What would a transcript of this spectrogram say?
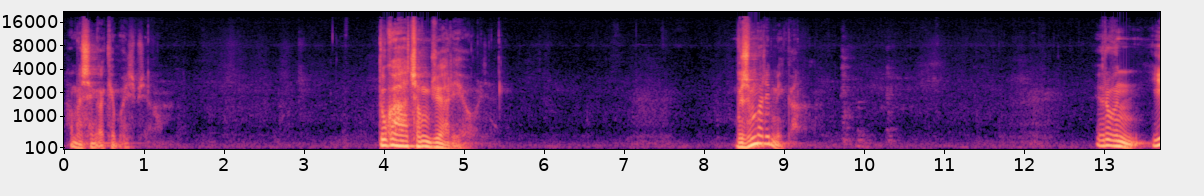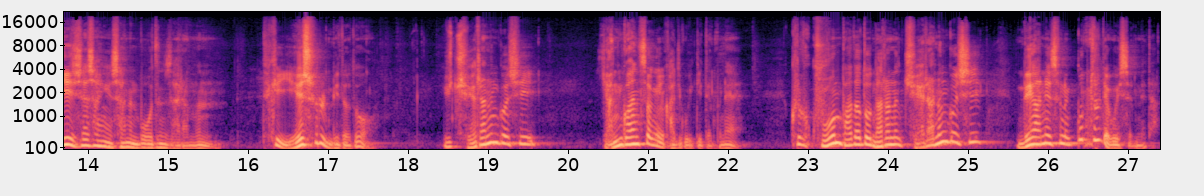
한번 생각해 보십시오. 누가 정죄하래요? 무슨 말입니까? 여러분, 이 세상에 사는 모든 사람은 특히 예수를 믿어도 이 죄라는 것이 연관성을 가지고 있기 때문에 그리고 구원받아도 나라는 죄라는 것이 내 안에서는 꿈틀대고 있습니다.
